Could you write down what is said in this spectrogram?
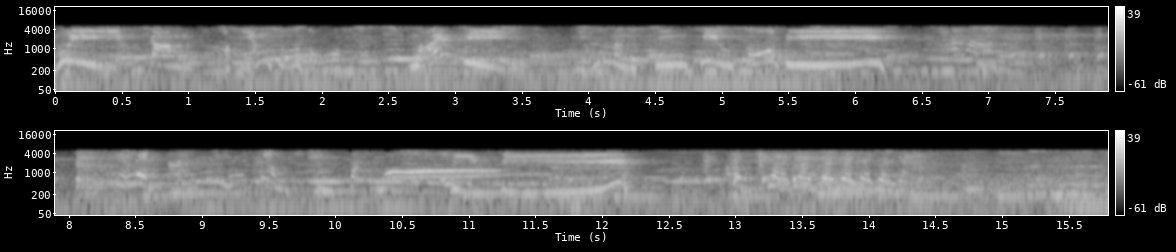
会两江他乡所作，乃是有门亲手所的。哈，你来俺亲手写的吗？是的。哎呀呀呀呀呀呀呀！你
